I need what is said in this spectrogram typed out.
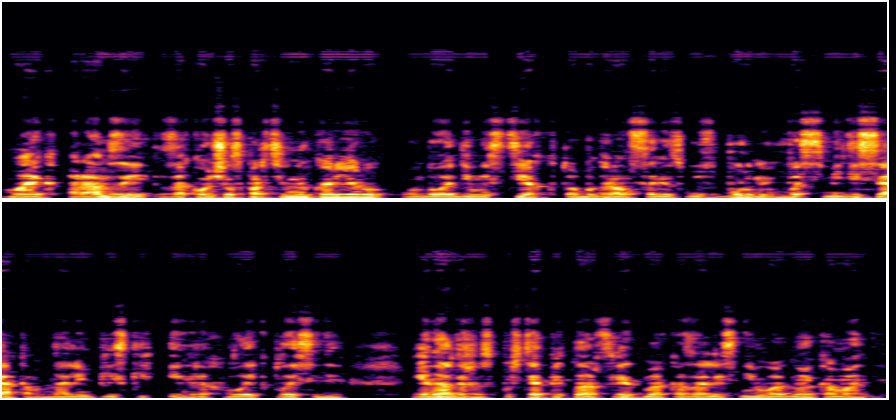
Майк Рамзей закончил спортивную карьеру. Он был одним из тех, кто обыграл советскую сборную в 80-м на Олимпийских играх в Лейк-Плэсиде. И надо же, спустя 15 лет мы оказались с ним в одной команде.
